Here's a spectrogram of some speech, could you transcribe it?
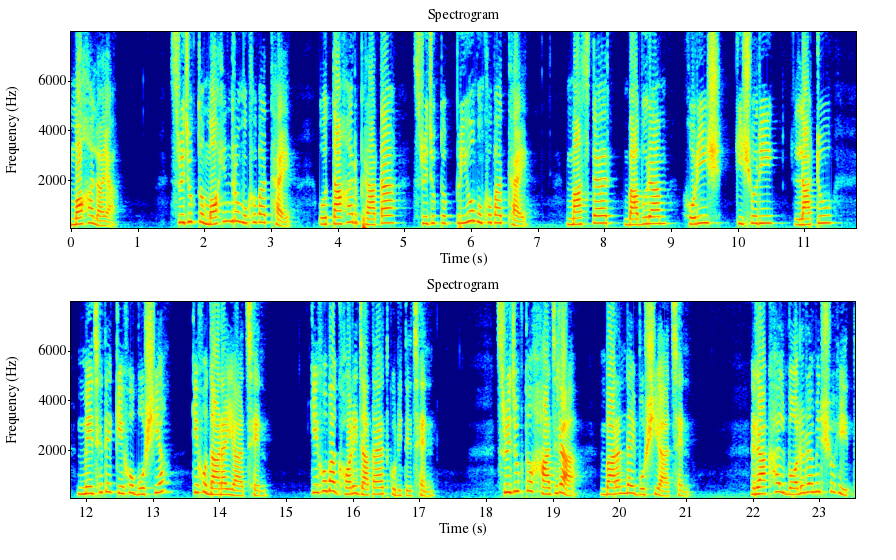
মহালয়া। শ্রীযুক্ত মহেন্দ্র মুখোপাধ্যায় ও তাহার ভ্রাতা শ্রীযুক্ত প্রিয় মুখোপাধ্যায়, মাস্টার বাবুরাম হরিশ কিশোরী, লাটু, মেঝেতে কেহ বসিয়া, কেহ দাঁড়াইয়া আছেন, কেহ বা ঘরে যাতায়াত করিতেছেন। শ্রীযুক্ত হাজরা বারান্দায় বসিয়া আছেন। রাখাল বলরামের সহিত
